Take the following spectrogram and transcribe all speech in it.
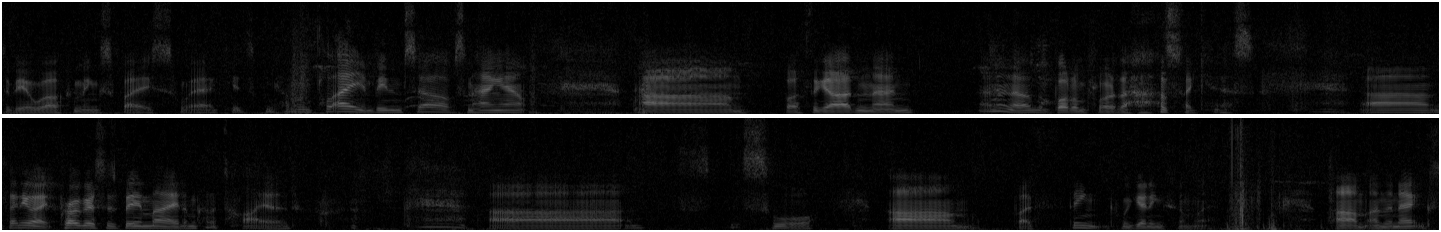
to be a welcoming space where kids can come and play and be themselves and hang out. Um, both the garden and I don't know the bottom floor of the house, I guess. Um, so anyway, progress is being made. I'm kind of tired. uh, sore, um, but I think we're getting somewhere. Um, and the next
